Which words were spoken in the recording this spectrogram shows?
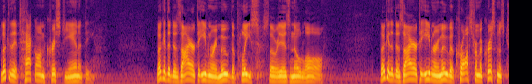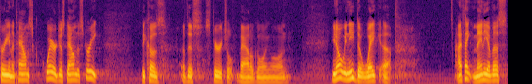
Look at the attack on Christianity. Look at the desire to even remove the police so there is no law. Look at the desire to even remove a cross from a Christmas tree in a town square just down the street because of this spiritual battle going on. You know, we need to wake up. I think many of us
